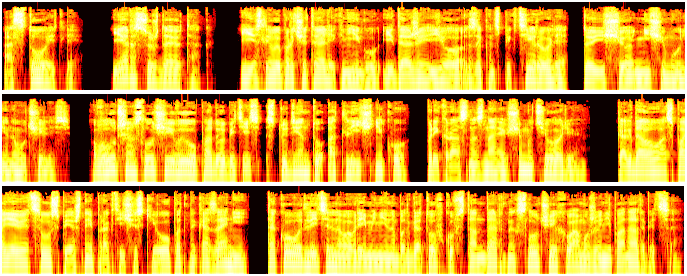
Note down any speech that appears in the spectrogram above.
А стоит ли? Я рассуждаю так: если вы прочитали книгу и даже ее законспектировали, то еще ничему не научились. В лучшем случае вы уподобитесь студенту-отличнику, прекрасно знающему теорию. Когда у вас появится успешный практический опыт наказаний, такого длительного времени на подготовку в стандартных случаях вам уже не понадобится.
